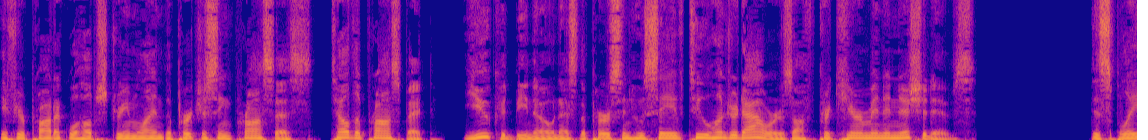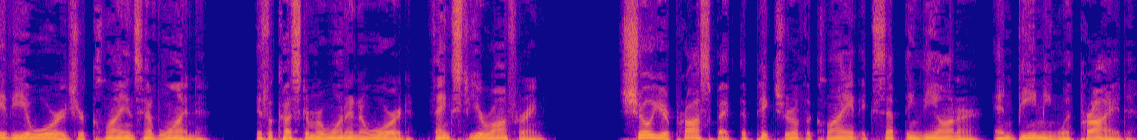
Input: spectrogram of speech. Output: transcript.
if your product will help streamline the purchasing process, tell the prospect you could be known as the person who saved 200 hours off procurement initiatives. Display the awards your clients have won. If a customer won an award, thanks to your offering. Show your prospect the picture of the client accepting the honor and beaming with pride.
